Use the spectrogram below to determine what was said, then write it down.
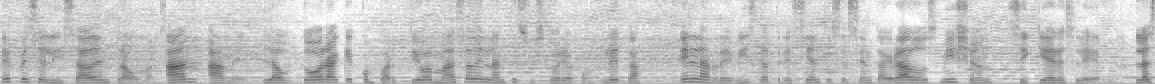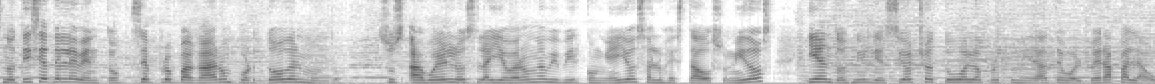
especializada en traumas, Anne Amel, la autora que compartió más adelante su historia completa en la revista 360 grados Mission si quieres leerla. Las noticias del evento se propagaron por todo el mundo. Sus abuelos la llevaron a vivir con ellos a los Estados Unidos y en 2018 tuvo la oportunidad de volver a Palau,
